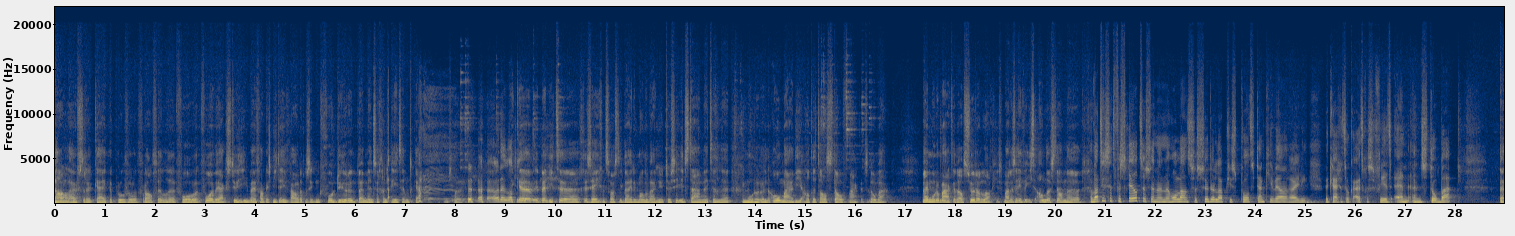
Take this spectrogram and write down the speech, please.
Nou, luisteren, kijken, proeven. Vooral veel uh, voor, voorwerkstudie. Mijn vak is niet eenvoudig, dus ik moet voortdurend bij mensen gaan eten om te kijken. oh, ik, uh, ik, ben niet uh, gezegend zoals die beide mannen waar nu tussenin staan met een, een, moeder, een oma die altijd al stoof maakte, stoba. Mijn moeder maakte wel sudderlapjes, maar dat is even iets anders dan. Uh... Wat is het verschil tussen een Hollandse sudderlapjespot, dankjewel Riley, we krijgen het ook uitgeserveerd, en een stoba? Uh,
